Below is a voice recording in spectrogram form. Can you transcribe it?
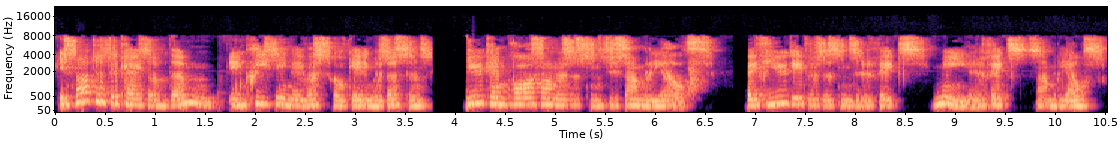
it's not just a case of them increasing their risk of getting resistance. You can pass on resistance to somebody else. If you get resistance, it affects me. It affects somebody else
